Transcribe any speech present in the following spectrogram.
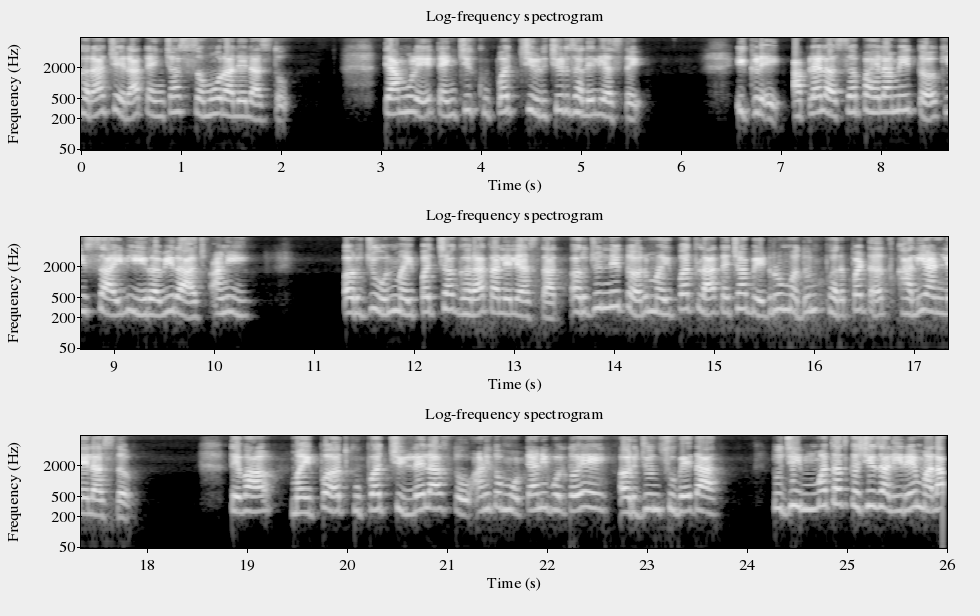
खरा चेहरा त्यांच्यासमोर आलेला असतो. त्यामुळे त्यांची खूपच चिडचिड झालेली असते. इकडे आपल्याला असं पाहायला मिळतं की सायली रविराज आणि अर्जुन मैपतच्या घरात आलेले असतात. अर्जुनने तर मैपतला त्याच्या बेडरूममधून फरफटत खाली आणलेलं असतं. तेव्हा मैपत खूपच चिडलेला असतो आणि तो मोठ्याने बोलतो ए अर्जुन सुभेदार तुझी हिंमतच कशी झाली रे मला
